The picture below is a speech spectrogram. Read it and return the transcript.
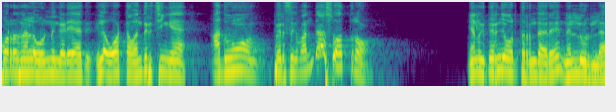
போடுறதுனால ஒன்றும் கிடையாது. இல்லை ஓட்ட வந்துருச்சிங்க. அதுவும் பெருசுக்கு வந்தால் சோத்திரம். எனக்கு தெரிஞ்ச ஒருத்தர் இருந்தார் நெல்லூரில்.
